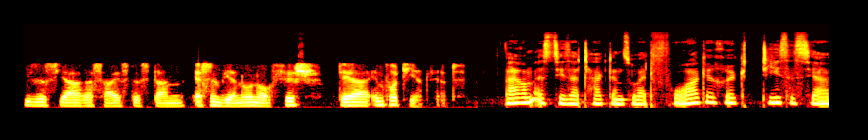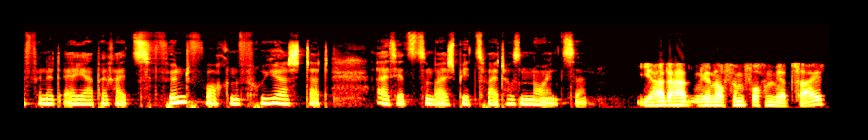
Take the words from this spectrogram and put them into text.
dieses Jahres heißt es dann, essen wir nur noch Fisch, der importiert wird. Warum ist dieser Tag denn so weit vorgerückt? Dieses Jahr findet er ja bereits fünf Wochen früher statt als jetzt zum Beispiel 2019. Ja, da hatten wir noch fünf Wochen mehr Zeit,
